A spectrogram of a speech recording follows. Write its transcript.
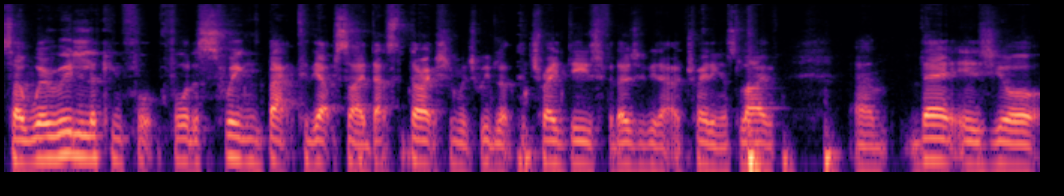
So we're really looking for, for the swing back to the upside. That's the direction which we'd look to trade these for those of you that are trading us live. Um, there is your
